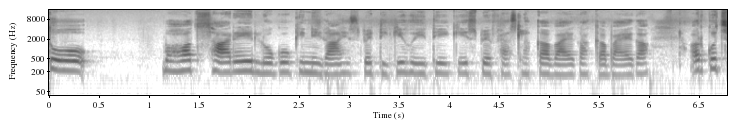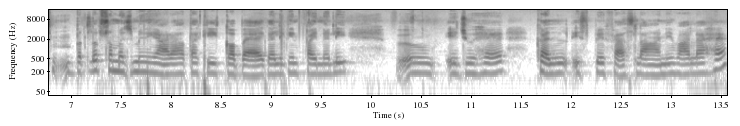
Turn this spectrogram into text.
तो बहुत सारे लोगों की निगाह इस पर टिकी हुई थी कि इस पर फैसला कब आएगा कब आएगा। और कुछ मतलब समझ में नहीं आ रहा था कि कब आएगा, लेकिन फाइनली ये जो है, कल इस पर फैसला आने वाला है।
